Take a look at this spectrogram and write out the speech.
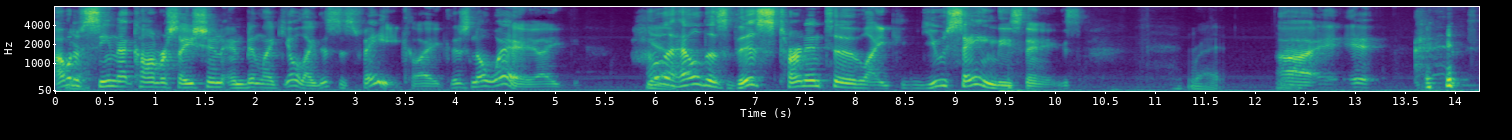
I would have seen that conversation and been like, "Yo, like this is fake. Like, there's no way. Like, how Yeah. the hell does this turn into like you saying these things?" Right. Uh, it. it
